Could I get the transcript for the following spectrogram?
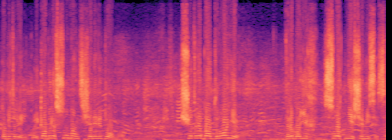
про підтримку. Яка буде сума, ще невідомо. Що треба дронів, треба їх сотні щомісяця.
